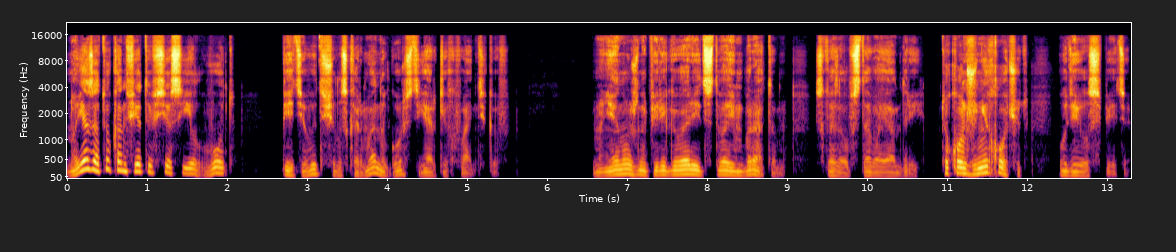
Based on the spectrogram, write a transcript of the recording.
«Но я зато конфеты все съел. Вот». Петя вытащил из кармана горсть ярких фантиков. «Мне нужно переговорить с твоим братом», — сказал, вставая Андрей. «Так он же не хочет», — удивился Петя.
